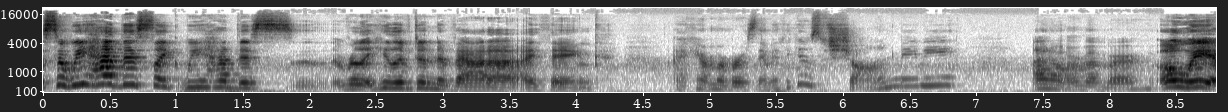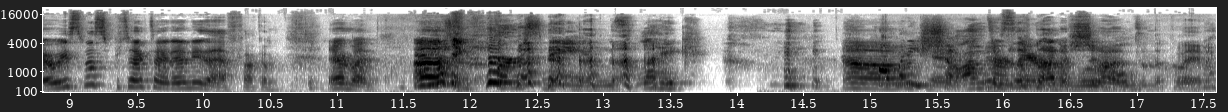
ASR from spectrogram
so we had this like we had this uh, really he lived in nevada i think i can't remember his name i think it was sean maybe i don't remember oh wait are we supposed to protect identity that fuck him never mind You're Uh, using first names. Like, oh, How many okay. Seans are there a lot in of the world? Seans in the planet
